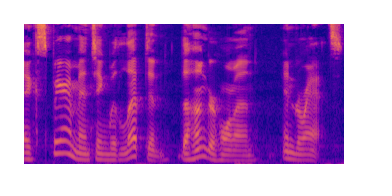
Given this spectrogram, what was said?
experimenting with leptin, the hunger hormone, in rats.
